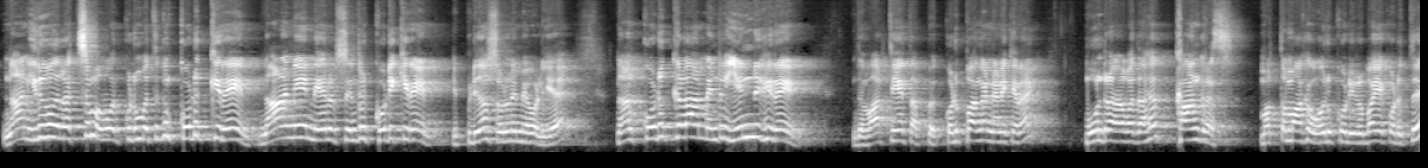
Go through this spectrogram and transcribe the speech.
நான் இருபது லட்சம் ஒவ்வொரு குடும்பத்துக்கும் கொடுக்கிறேன். நானே நேரில் சென்று கொடுக்கிறேன். இப்படி தான் சொல்லணுமே ஒழிய நான் கொடுக்கலாம் என்று எண்ணுகிறேன். இந்த வார்த்தையே தப்பு. கொடுப்பாங்கன்னு நினைக்கிறேன். மூன்றாவதாக காங்கிரஸ். மொத்தமாக ஒரு கோடி ரூபாயை கொடுத்து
